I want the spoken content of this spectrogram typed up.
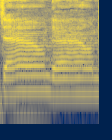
down, down,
